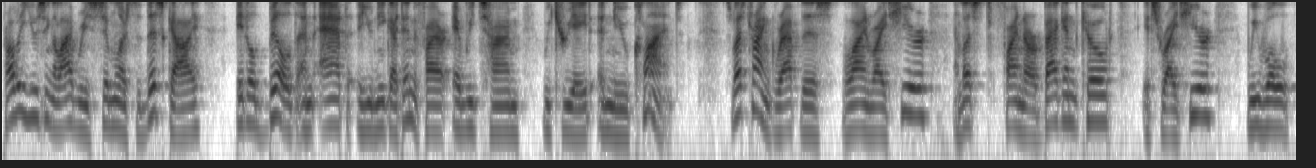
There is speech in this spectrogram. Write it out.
probably using a library similar to this guy, it'll build and add a unique identifier every time we create a new client. So let's try and grab this line right here and let's find our backend code. It's right here. We will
